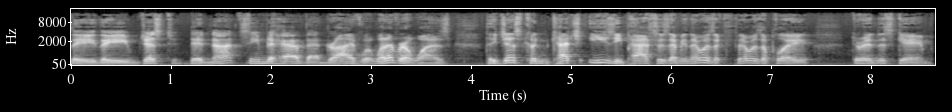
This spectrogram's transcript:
they they just did not seem to have that drive, whatever it was. They just couldn't catch easy passes. I mean, there was a there was a play during this game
